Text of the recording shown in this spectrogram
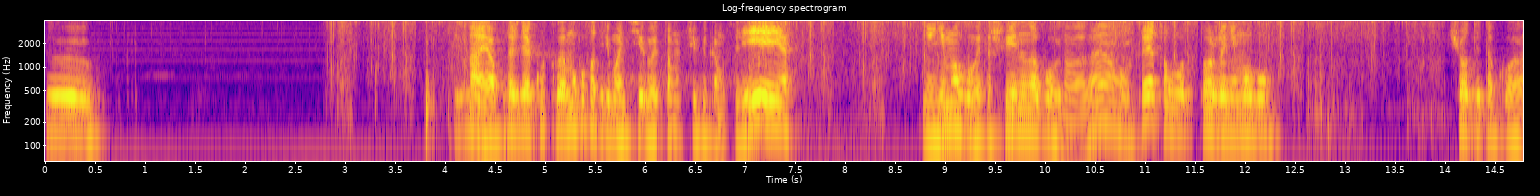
Э, Не знаю, а подожди, а куртку я могу подремонтировать там тюбиком клея? Не, не могу, это швейный набор надо, да? Вот это вот тоже не могу. Что ты такое?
